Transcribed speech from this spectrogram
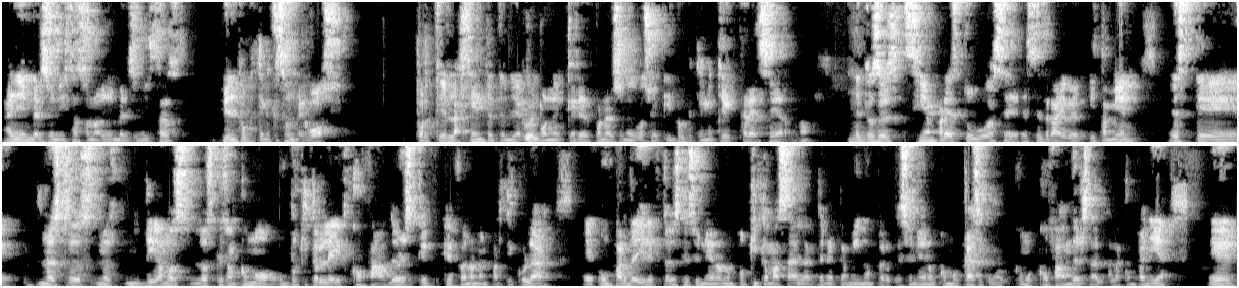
haya inversionistas o no haya inversionistas, bien poco tiene que ser un negocio, porque la gente tendría que poner, querer poner su negocio aquí porque tiene que crecer, ¿no? Entonces, siempre estuvo ese, ese driver y también, este, nuestros, nos, digamos, los que son como un poquito late co-founders, que, que, fueron en particular eh, un par de directores que se unieron un poquito más adelante en el camino, pero que se unieron como casi como, como co-founders a, a, la compañía, eh,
